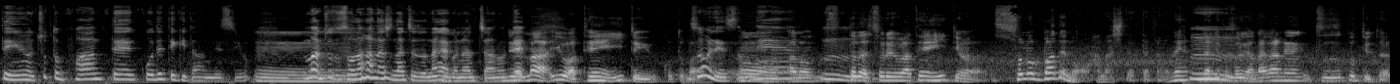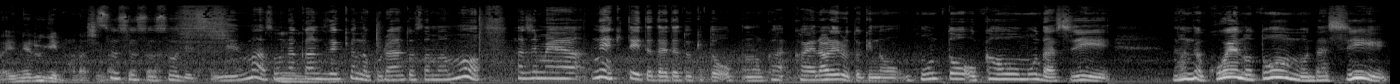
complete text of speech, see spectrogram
ていうのちょっとパンってこう出てきたんですよ。うん。まあちょっとその話になっちゃうと長くなっちゃうので、でまあ要は転移という言葉。そうですよね。うん。あのうん。ただそれは転移っていうのはその場での話だったからね、うん。だけどそれが長年続くって言ったらエネルギーの話にそうそうなっちゃうから。そうそうですね。まあそんな感じで、今日のクライアント様も初めね来ていただいた時とあのか帰られる時の本当お顔もだしなんだ声のトーンもだし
